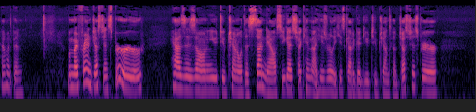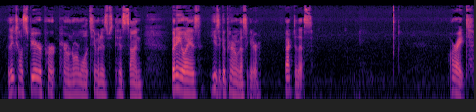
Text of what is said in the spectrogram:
haven't been. But my friend Justin Spurrier has his own YouTube channel with his son now, so you guys check him out. He's really he's got a good YouTube channel. It's called Justin Spurrier. I think it's called Spurrier Paranormal. It's him and his his son. But anyways, he's a good paranormal investigator. Back to this. All right.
